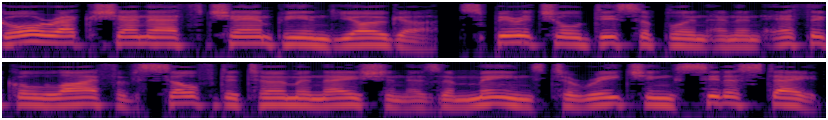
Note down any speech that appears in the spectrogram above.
Gorakshanath championed yoga, spiritual discipline and an ethical life of self-determination as a means to reaching siddha state,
